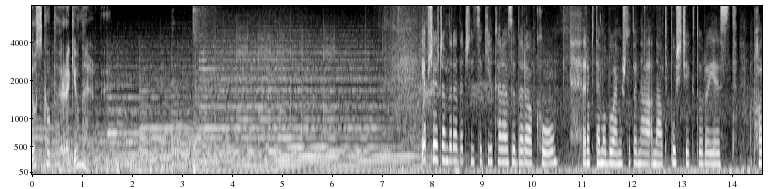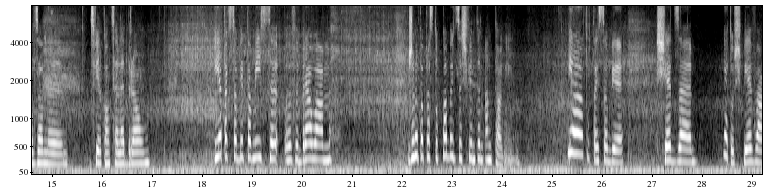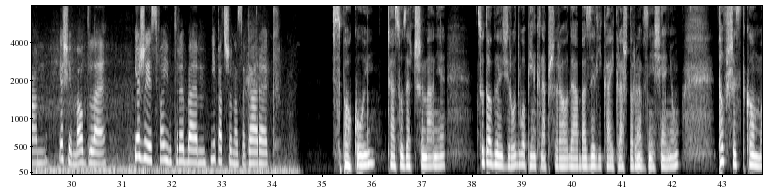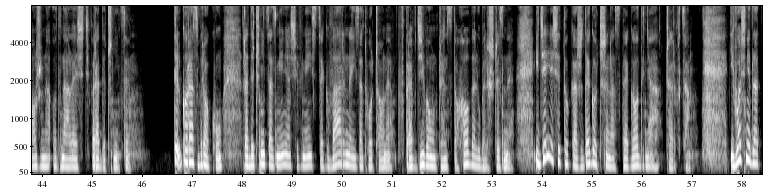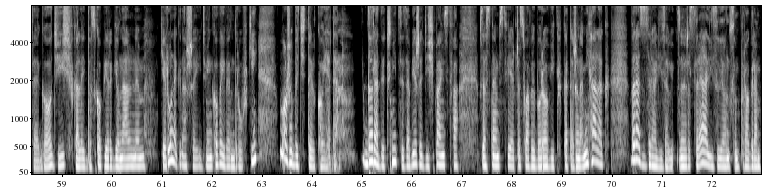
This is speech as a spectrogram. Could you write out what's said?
Kalejdoskop regionalny. Ja przyjeżdżam do Radecznicy kilka razy do roku. Rok temu byłam już tutaj na, na odpuście, który jest obchodzony z wielką celebrą. I ja tak sobie to miejsce wybrałam, żeby po prostu pobyć ze świętym Antonim. Ja tutaj sobie siedzę, ja tu śpiewam, ja się modlę, ja żyję swoim trybem, nie patrzę na zegarek. Spokój, czasu zatrzymanie, cudowne źródło, piękna przyroda, bazylika i klasztor na wzniesieniu. To wszystko można odnaleźć w Radecznicy. Tylko raz w roku Radecznica zmienia się w miejsce gwarne i zatłoczone, w prawdziwą Częstochowę Lubelszczyzny. I dzieje się to każdego 13 dnia czerwca. I właśnie dlatego dziś w kalejdoskopie regionalnym kierunek naszej dźwiękowej wędrówki może być tylko jeden. Do Radycznicy zabierze dziś Państwa w zastępstwie Czesławy Borowik, Katarzyna Michalak wraz z, realizu- z realizującym program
